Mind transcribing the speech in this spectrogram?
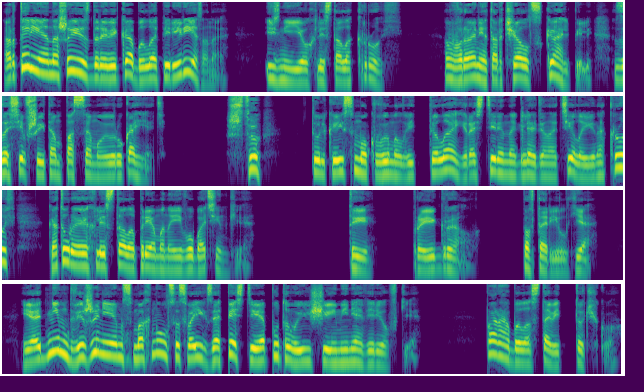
Артерия на шее здоровяка была перерезана, из нее хлестала кровь. В ране торчал скальпель, засевший там по самую рукоять. «Что?» Только и смог вымолвить Тылай, растерянно глядя на тело и на кровь, которая хлестала прямо на его ботинке. «Ты проиграл», — повторил я, и одним движением смахнул со своих запястья опутывающие меня веревки. Пора было ставить точку.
